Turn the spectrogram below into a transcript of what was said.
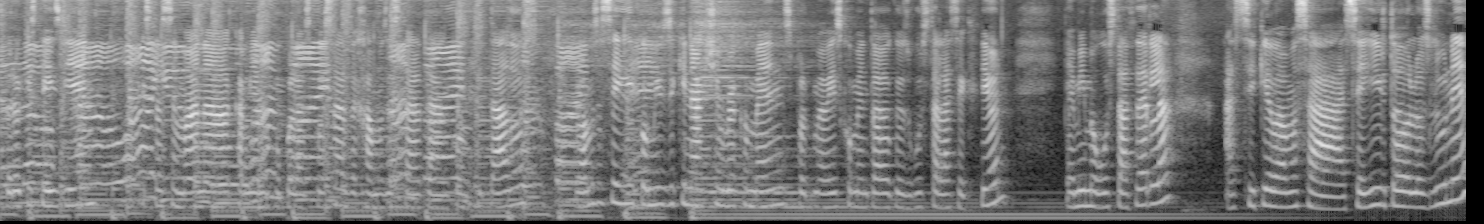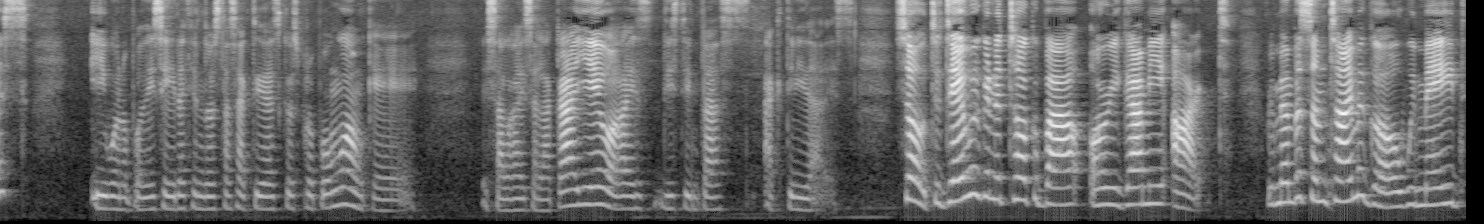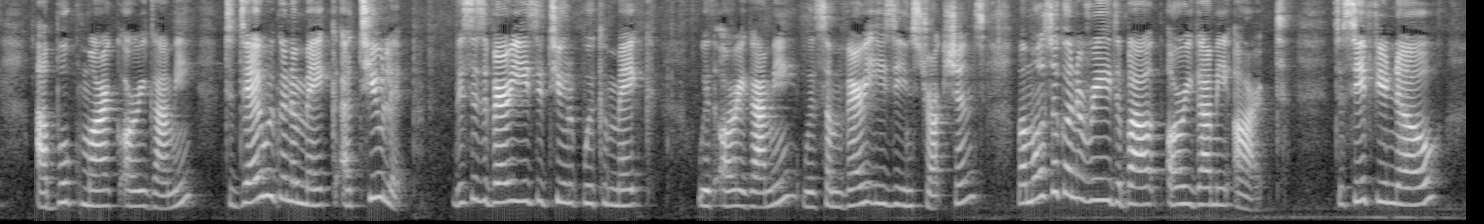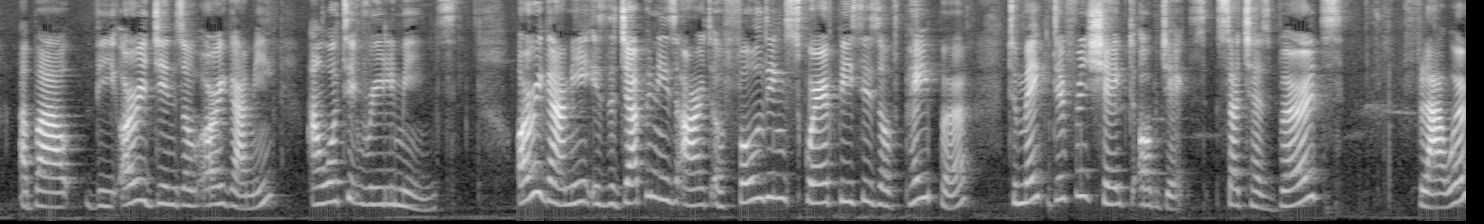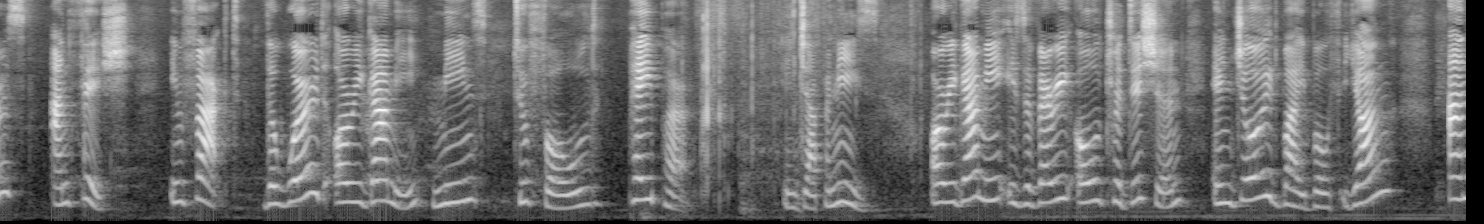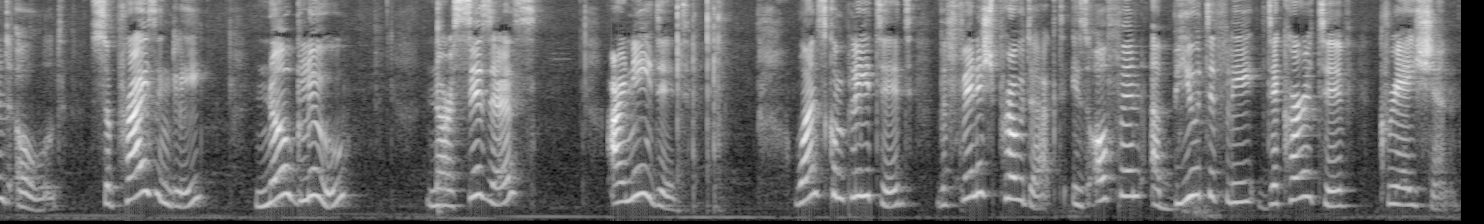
Espero que estéis bien. Esta semana cambian un poco las cosas, dejamos de estar tan confitados. Vamos a seguir con Music in Action Recommends porque me habéis comentado que os gusta la sección y a mí me gusta hacerla. Así que vamos a seguir todos los lunes y bueno, podéis seguir haciendo estas actividades que os propongo aunque salgáis a la calle o hagáis distintas actividades. So, today we're going to talk about origami art. Remember some time ago we made a bookmark origami. Today we're going to make a tulip. This is a very easy tulip we can make with origami with some very easy instructions. But I'm also going to read about origami art to see if you know about the origins of origami and what it really means. Origami is the Japanese art of folding square pieces of paper to make different shaped objects such as birds, flowers, and fish. In fact, the word origami means to fold paper in Japanese. Origami is a very old tradition enjoyed by both young and old. Surprisingly, no glue nor scissors are needed. Once completed, the finished product is often a beautifully decorative creation.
